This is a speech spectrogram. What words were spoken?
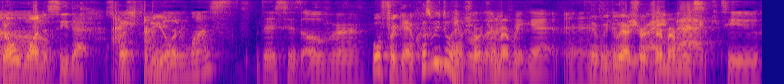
don't want to see that, especially I, for New York. mean, once this is over, we'll forget because we do have short term memory. forget, Yeah, we do have short-term right memories. To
